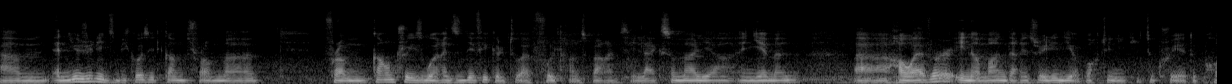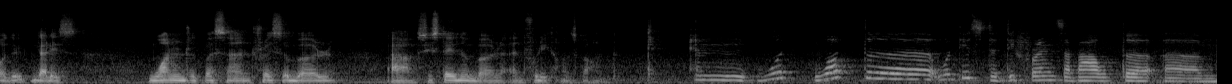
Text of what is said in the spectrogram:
Um, and usually it's because it comes from uh, from countries where it's difficult to have full transparency, like Somalia and Yemen. Uh, however, in Oman, there is really the opportunity to create a product that is 100% traceable, uh, sustainable, and fully transparent. And what what uh, what is the difference about uh, um,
